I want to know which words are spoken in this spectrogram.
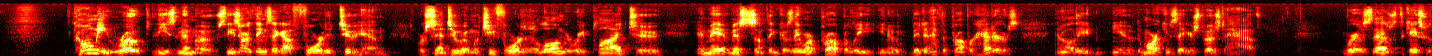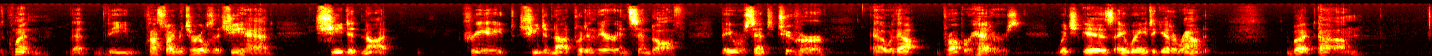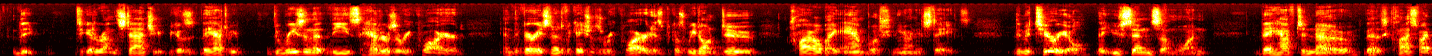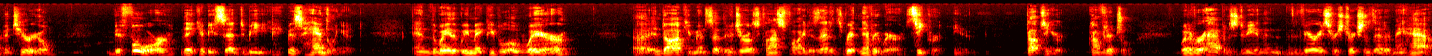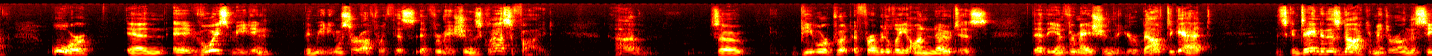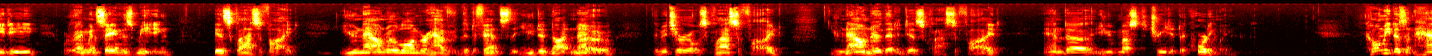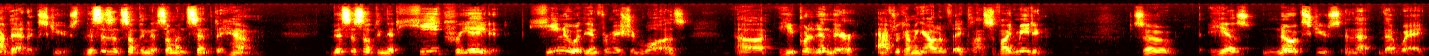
Comey wrote these memos. These aren't things that got forwarded to him or sent to him, which he forwarded along or replied to, and may have missed something because they weren't properly, you know, they didn't have the proper headers and all the, you know, the markings that you're supposed to have. Whereas that was the case with Clinton, that the classified materials that she had, she did not create, she did not put in there and send off. They were sent to her uh, without proper headers, which is a way to get around it. But um, the, to get around the statute, because they have to be, the reason that these headers are required and the various notifications required is because we don't do trial by ambush in the United States. The material that you send someone, they have to know that it's classified material before they can be said to be mishandling it. And the way that we make people aware uh, in documents that the material is classified is that it's written everywhere, secret, you know, top secret, confidential, whatever it happens to be, and then the various restrictions that it may have. Or in a voice meeting, the meeting will start off with this information is classified. Um, so people are put affirmatively on notice that the information that you're about to get that's contained in this document or on the CD or that I'm going to say in this meeting is classified. You now no longer have the defense that you did not know the material was classified. You now know that it is classified and uh, you must treat it accordingly. Comey doesn't have that excuse. This isn't something that someone sent to him. This is something that he created. He knew what the information was. Uh, he put it in there after coming out of a classified meeting. So he has no excuse in that, that way.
